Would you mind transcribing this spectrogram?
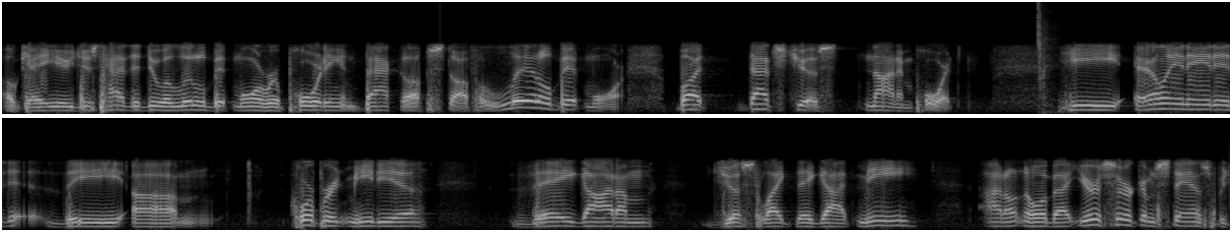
Okay, you just had to do a little bit more reporting and back up stuff a little bit more, but that's just not important. He alienated the um, corporate media. They got him just like they got me. I don't know about your circumstance, but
